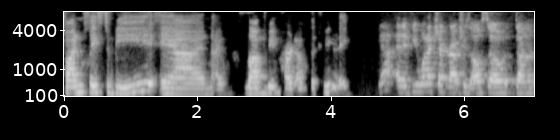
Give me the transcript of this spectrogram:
fun place to be, and I've loved being part of the community. Yeah, and if you want to check her out, she's also done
